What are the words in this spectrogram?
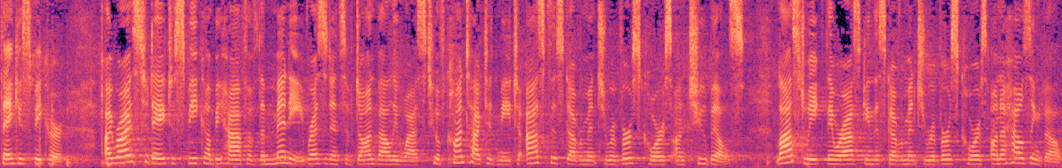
Thank you, Speaker. I rise today to speak on behalf of the many residents of Don Valley West who have contacted me to ask this government to reverse course on two bills. Last week, they were asking this government to reverse course on a housing bill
